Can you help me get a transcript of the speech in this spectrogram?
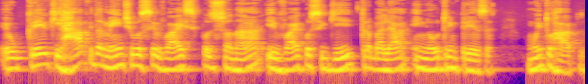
eu creio que rapidamente você vai se posicionar e vai conseguir trabalhar em outra empresa. Muito rápido.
